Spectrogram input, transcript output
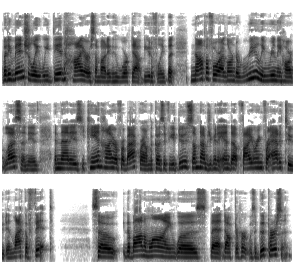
But eventually we did hire somebody who worked out beautifully, but not before I learned a really, really hard lesson is, and that is you can't hire for background because if you do, sometimes you're going to end up firing for attitude and lack of fit. So the bottom line was that Dr. Hurt was a good person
